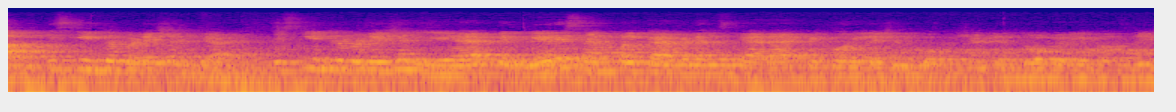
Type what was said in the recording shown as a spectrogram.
अब इसकी इंटरप्रिटेशन क्या है? इसकी इंटरप्रिटेशन ये है कि मेरे सैंपल का एविडेंस कह रहा है कि कोरिलेशन कोएफिशिएंट इन दो वेरिएबल्स में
